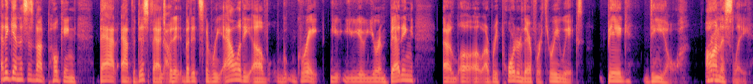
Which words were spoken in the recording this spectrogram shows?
And again, this is not poking bat at the dispatch, No. but it, but it's the reality of great. You, you you're embedding a, a, a reporter there for three weeks. Big deal. Honestly,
